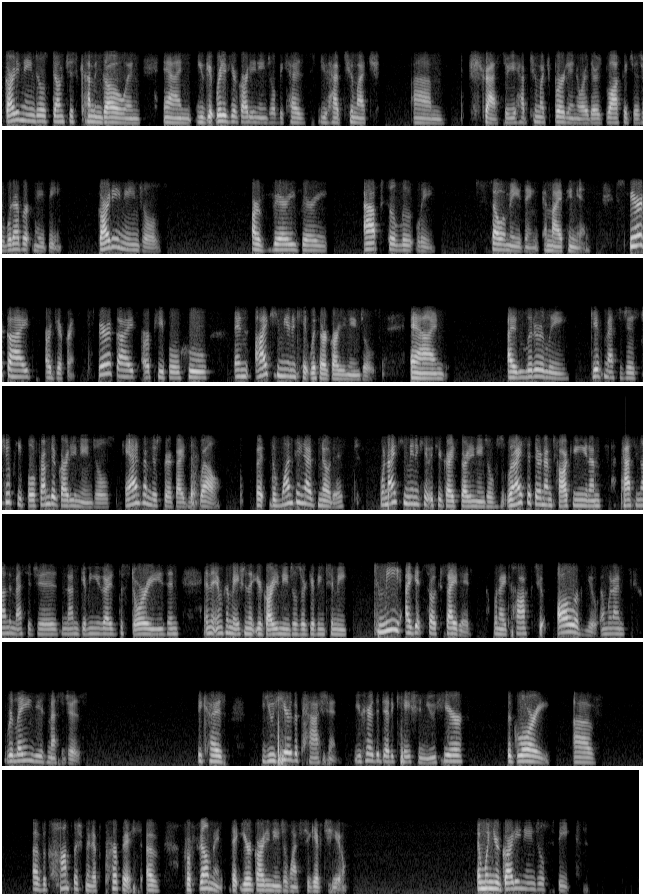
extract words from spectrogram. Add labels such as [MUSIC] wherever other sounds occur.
Guardian angels don't just come and go and and you get rid of your guardian angel because you have too much um, stress or you have too much burden or there's blockages or whatever it may be. Guardian angels are very, very, absolutely so amazing, in my opinion. Spirit guides are different. Spirit guides are people who, and I communicate with our guardian angels, and I literally give messages to people from their guardian angels and from their spirit guides as well. But the one thing I've noticed when I communicate with your guys' guardian angels, when I sit there and I'm talking and I'm passing on the messages and I'm giving you guys the stories and, and the information that your guardian angels are giving to me, to me, I get so excited when I talk to all of you and when I'm relaying these messages because you hear the passion, you hear the dedication, you hear the glory of of accomplishment, of purpose, of fulfillment that your guardian angel wants to give to you. And when your guardian angel speaks,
